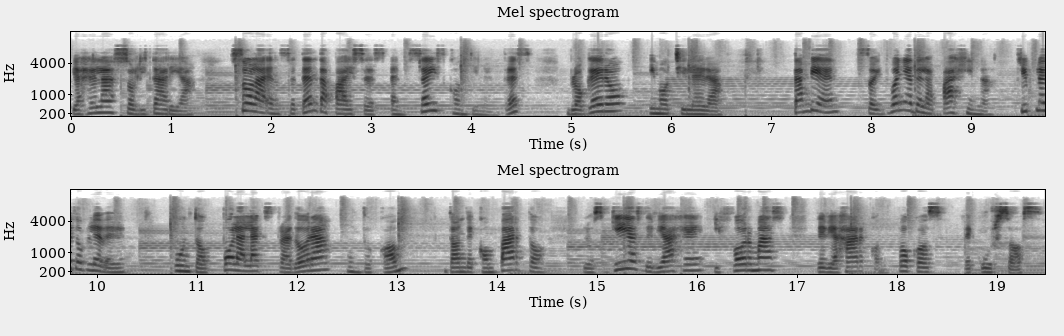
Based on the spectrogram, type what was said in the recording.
viajera solitaria, sola en 70 países en 6 continentes, bloguero y mochilera. También soy dueña de la página www.polalaexploradora.com donde comparto los guías de viaje y formas de viajar con pocos recursos.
